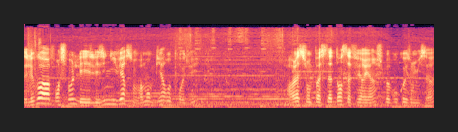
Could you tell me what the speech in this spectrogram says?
Vous allez voir, hein, franchement, les, univers sont vraiment bien reproduits. Alors là, si on passe là-dedans, ça fait rien. Je sais pas pourquoi ils ont mis ça.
